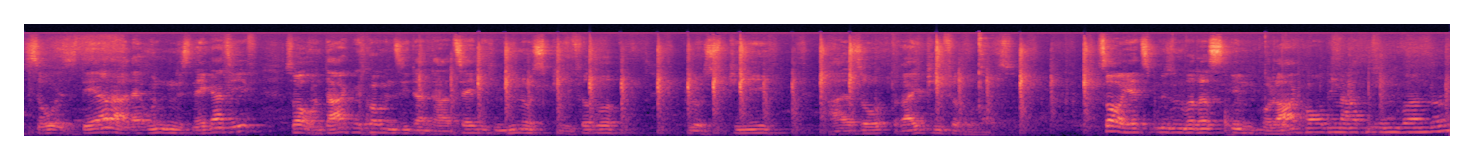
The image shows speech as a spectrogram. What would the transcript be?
ist. So ist der da, der unten ist negativ. So, und da bekommen Sie dann tatsächlich minus Pi Viertel plus Pi, also 3 Pi Viertel raus. So, jetzt müssen wir das in Polarkoordinaten umwandeln.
